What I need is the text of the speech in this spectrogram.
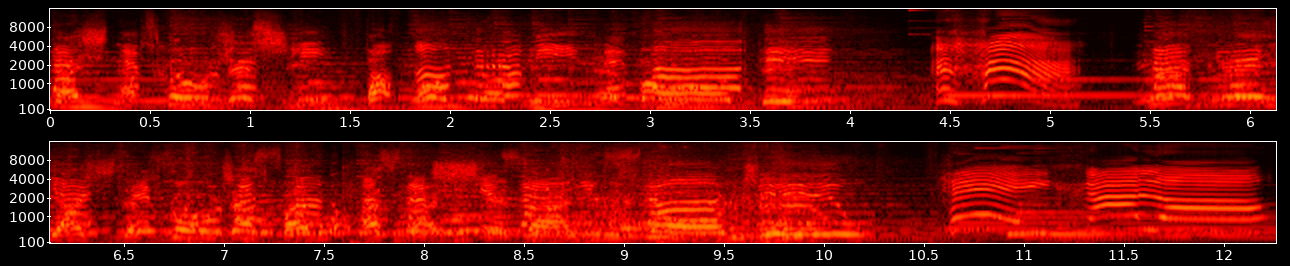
Staś na wzgórze szli po odrobinę wody. Nagle Jaś ze wzgórza spadł, a Staś się za nim stoczył. Hej, halo!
